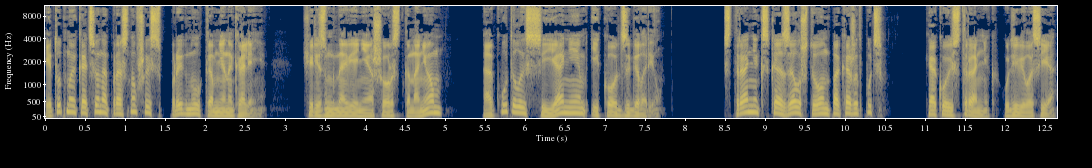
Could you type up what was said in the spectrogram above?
И тут мой котенок, проснувшись, прыгнул ко мне на колени. Через мгновение шорстка на нем, окуталась сиянием, и кот заговорил. Странник сказал, что он покажет путь. «Какой странник?» — удивилась я.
